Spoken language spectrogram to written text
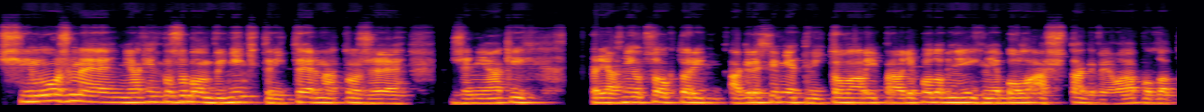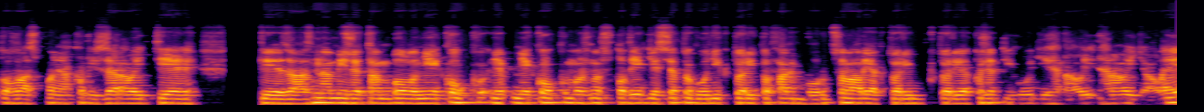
či môžeme nejakým spôsobom vyniť Twitter na to, že, že nejakých priaznivcov, ktorí agresívne tweetovali, pravdepodobne ich nebolo až tak veľa, podľa toho aspoň ako vyzerali tie tie záznamy, že tam bolo niekoľko, nie, niekoľko možno stoviek, desiatok ľudí, ktorí to fakt burcovali a ktorí, ktorí akože tých ľudí hnali, hnali ďalej,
